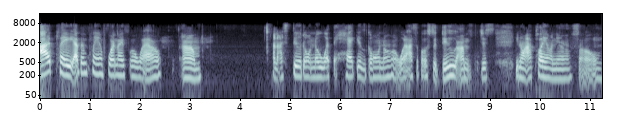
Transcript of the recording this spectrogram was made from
I play. I've been playing Fortnite for a while. Um, and I still don't know what the heck is going on, what I'm supposed to do. I'm just, you know, I play on there. So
